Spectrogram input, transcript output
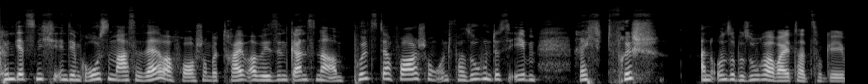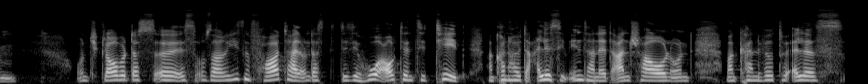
können jetzt nicht in dem großen Maße selber Forschung betreiben, aber wir sind ganz nah am Puls der Forschung und versuchen das eben recht frisch an unsere Besucher weiterzugeben. Und ich glaube, das äh, ist unser Riesenvorteil und das, diese hohe Authentizität. Man kann heute alles im Internet anschauen und man kann virtuelles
